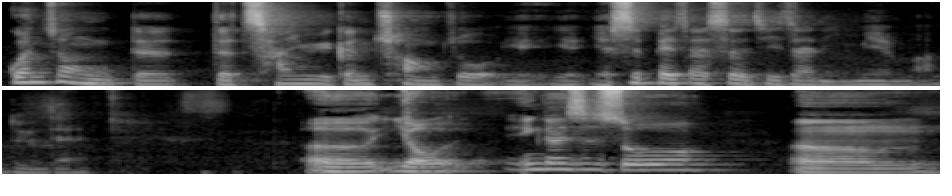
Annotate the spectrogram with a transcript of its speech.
观众的的参与跟创作也也也是被在设计在里面嘛，对不对？呃，有应该是说。嗯，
